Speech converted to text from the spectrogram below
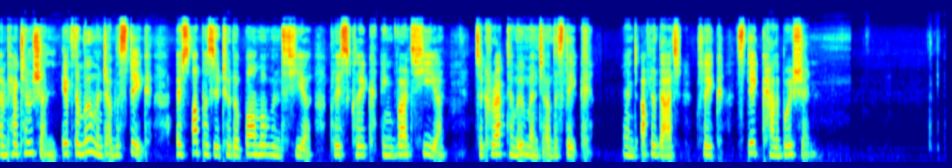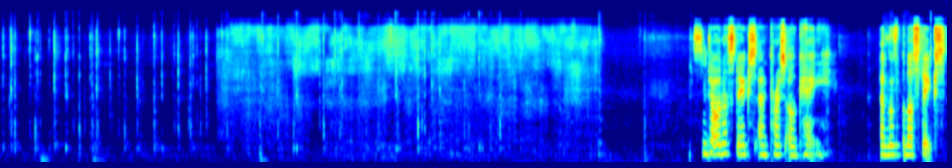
And pay attention, if the movement of the stick is opposite to the bar movement here, please click Invert here to correct the movement of the stick. And after that, click Stick Calibration. Center all the sticks and press OK. And move the sticks.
